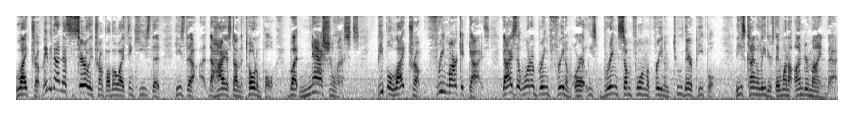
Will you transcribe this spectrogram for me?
like Trump. Maybe not necessarily Trump, although I think he's the he's the the highest on the totem pole. But nationalists, people like Trump, free market guys, guys that want to bring freedom or at least bring some form of freedom to their people. These kind of leaders, they want to undermine that.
